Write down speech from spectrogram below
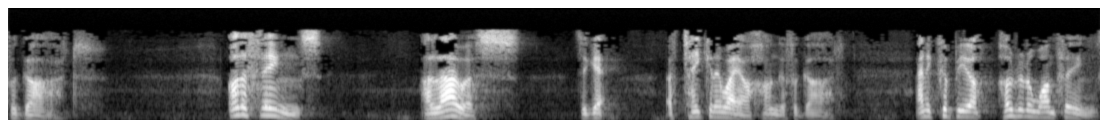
for God. Other things allow us to get have taken away our hunger for God. And it could be a hundred and one things.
